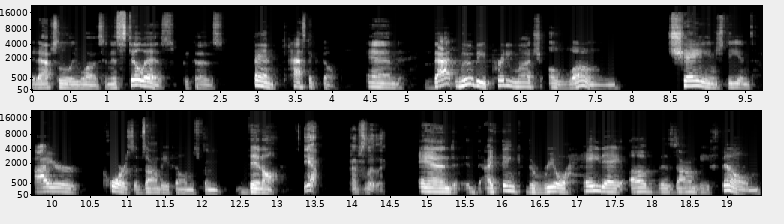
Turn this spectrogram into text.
It absolutely was, and it still is because fantastic film. And that movie pretty much alone changed the entire course of zombie films from then on. Yeah, absolutely. And I think the real heyday of the zombie film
